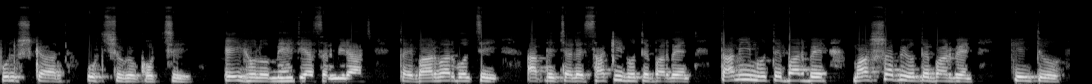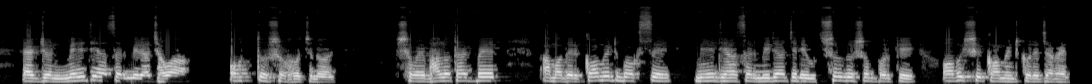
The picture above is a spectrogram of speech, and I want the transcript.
পুরস্কার উৎসর্গ করছি। এই হলো মেহেদি হাসান মিরাজ। তাই বারবার বলছি, আপনি চাইলে সাকিব হতে পারবেন, তামিম হতে পারবেন, মাশরাফি হতে পারবেন, কিন্তু একজন মেহেদি হাসান মিরাজ হওয়া অত সহজ নয়। সবাই ভালো থাকবেন। আমাদের কমেন্ট বক্সে মেহেদি হাসান মিরাজের এই উৎসর্গ সম্পর্কে অবশ্যই কমেন্ট করে যাবেন।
